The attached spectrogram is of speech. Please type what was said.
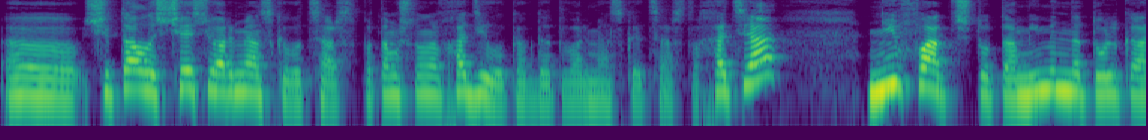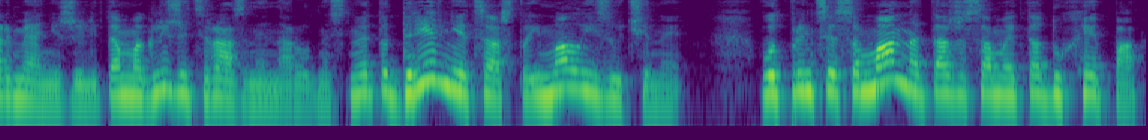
э, считалась частью армянского царства, потому что она входила когда-то в армянское царство. Хотя не факт, что там именно только армяне жили. Там могли жить разные народности. Но это древнее царство и малоизученное. Вот принцесса Манна, та же самая Тадухепа,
